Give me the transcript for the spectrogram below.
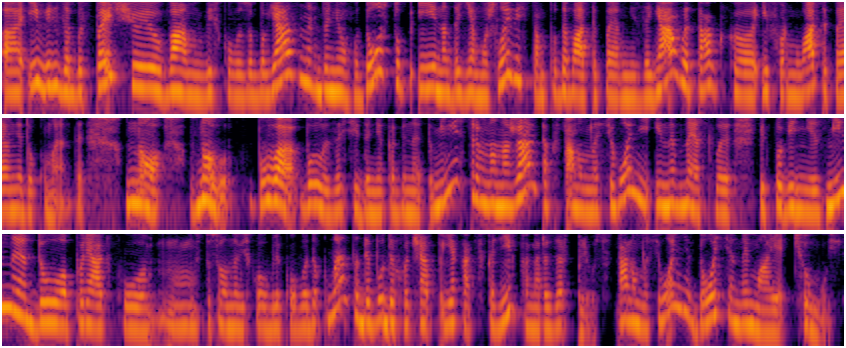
е, і він забезпечує вам військовозобов'язаних до нього доступ і надає можливість там подавати певні заяви, так, е, і формувати певні документи. Но знову бува, були засідання Кабінету міністрів, але, на жаль, так станом на сьогодні і не внесли відповідні зміни до порядку стосовно військово-облікового документа, де буде хоча б якась вказівка на резерв плюс. Станом на сьогодні досі немає чомусь.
